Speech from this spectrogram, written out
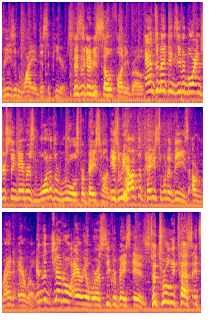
reason why it disappears. This is gonna be so funny, bro. And to make things even more interesting, gamers, one of the rules for base hunt is we have to paste one of these, a red arrow, in the general area where a secret base is to truly test its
